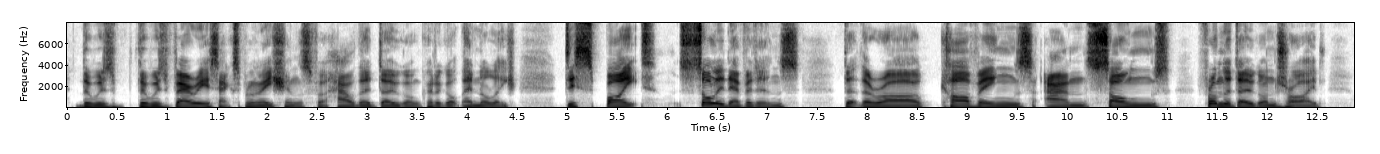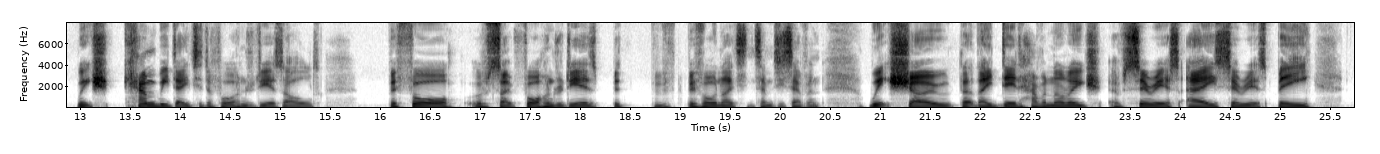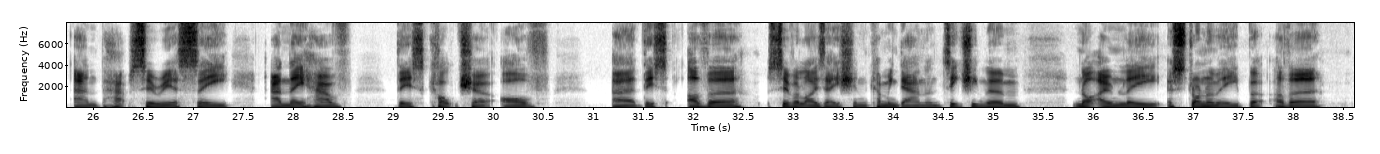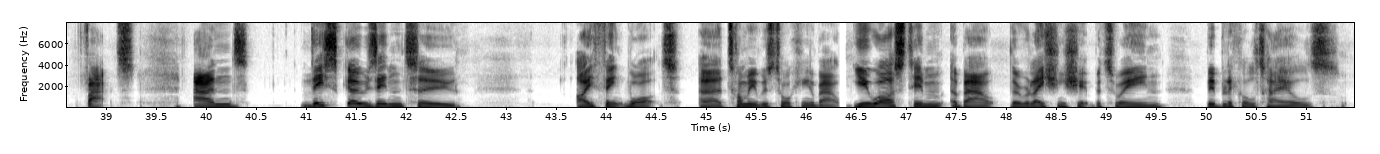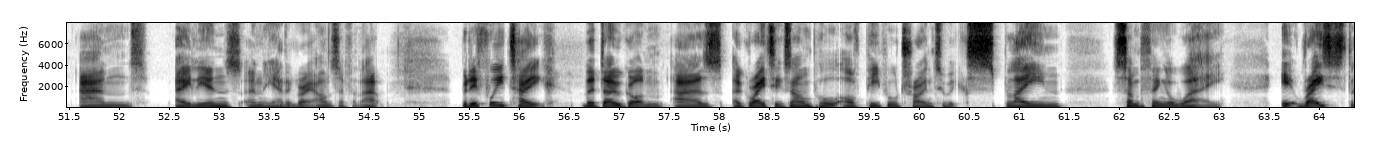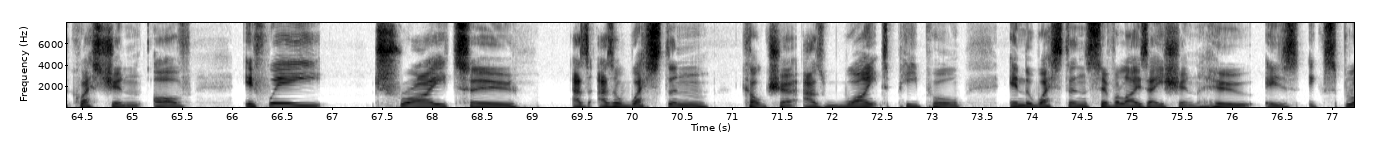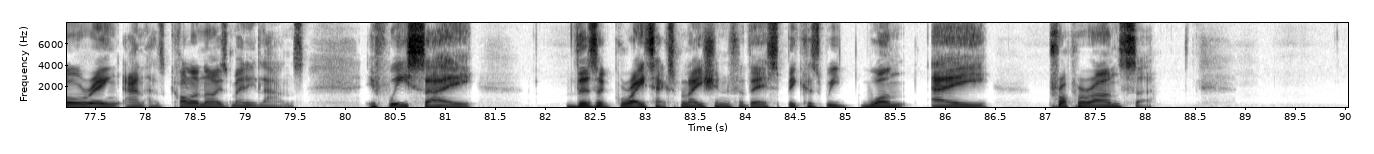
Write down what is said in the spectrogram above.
there was there was various explanations for how the Dogon could have got their knowledge, despite solid evidence that there are carvings and songs from the Dogon tribe which can be dated to 400 years old before so 400 years be, before 1977 which show that they did have a knowledge of Sirius A, Sirius B and perhaps Sirius C and they have this culture of uh, this other civilization coming down and teaching them not only astronomy but other facts and this goes into I think what uh, Tommy was talking about. You asked him about the relationship between biblical tales and aliens, and he had a great answer for that. But if we take the Dogon as a great example of people trying to explain something away, it raises the question of if we try to, as as a Western culture, as white people in the Western civilization who is exploring and has colonized many lands, if we say there's a great explanation for this because we want a proper answer,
